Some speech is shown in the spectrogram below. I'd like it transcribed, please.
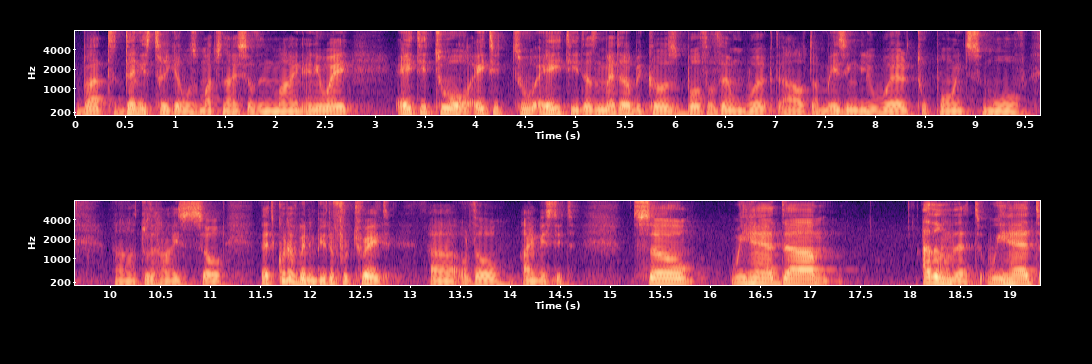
but Danny's trigger was much nicer than mine. Anyway, 82 or 8280 doesn't matter because both of them worked out amazingly well two points move uh, to the highs so that could have been a beautiful trade uh, although I missed it. So we had um, other than that we had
